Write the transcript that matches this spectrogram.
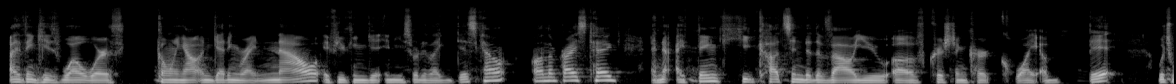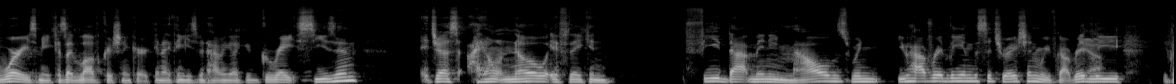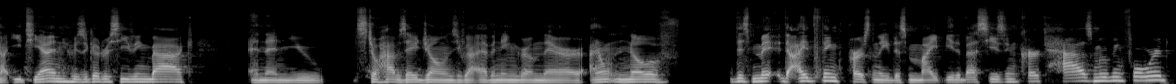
I think he's well worth going out and getting right now if you can get any sort of like discount on the price tag. And I think he cuts into the value of Christian Kirk quite a bit, which worries me because I love Christian Kirk and I think he's been having like a great season. It just, I don't know if they can feed that many mouths when you have Ridley in the situation. We've got Ridley, you've got ETN, who's a good receiving back, and then you still have Zay Jones, you've got Evan Engram there. I don't know if this may, I think personally, this might be the best season Kirk has moving forward.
